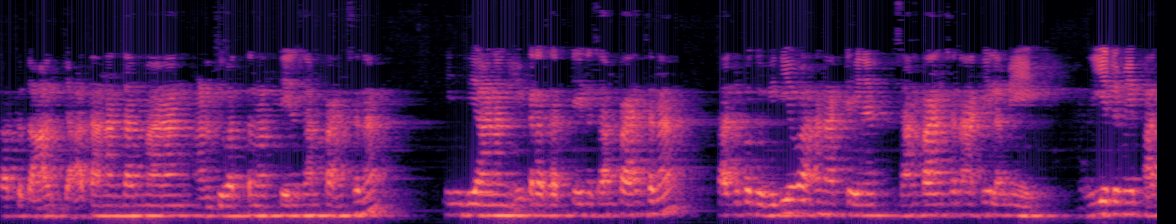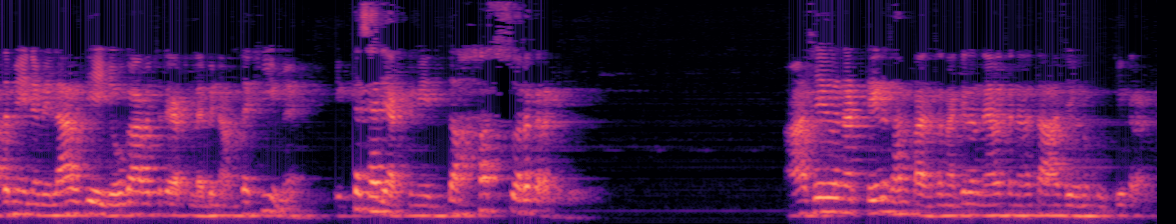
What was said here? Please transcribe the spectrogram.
තත් ජාතානන් ධර්මානං අනිතිවත්තනත්තේන සම්පහන්සන ඉන්ද්‍රියාණං ඒකරසත්තේන සම්පහන්සන තදුපක විද්‍ය වහනත්තේන සම්පහන්සන කියලා මේ හරියට මේ පදමේන වෙලාවදී යෝගාවචරයට ලැබෙන අත්දැකීම එක සැරයක් නෙමේ දහස්වර කරගන්න. ආශේවනත්තේන සම්පහන්සන කියලා නැවත නැවත ආශේවන කුක්කිය කරන්නේ.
